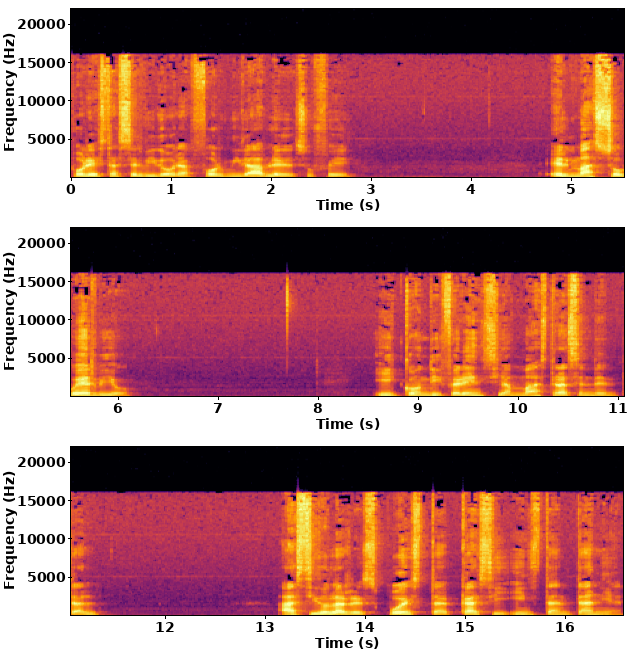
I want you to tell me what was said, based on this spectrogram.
por esta servidora formidable de su fe, el más soberbio y con diferencia más trascendental ha sido la respuesta casi instantánea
